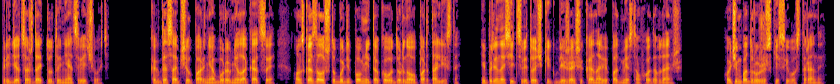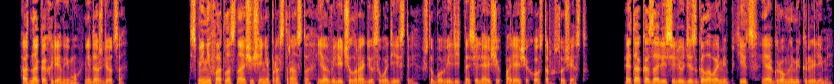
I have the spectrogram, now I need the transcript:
Придется ждать тут и не отсвечивать. Когда сообщил парню об уровне локации, он сказал, что будет помнить такого дурного порталиста и приносить цветочки к ближайшей канаве под местом входа в данж. Очень по-дружески с его стороны. Однако хрен ему, не дождется. Сменив атлас на ощущение пространства, я увеличил радиус его действия, чтобы увидеть населяющих парящих остров существ. Это оказались люди с головами птиц и огромными крыльями.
